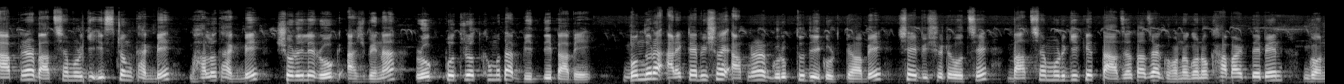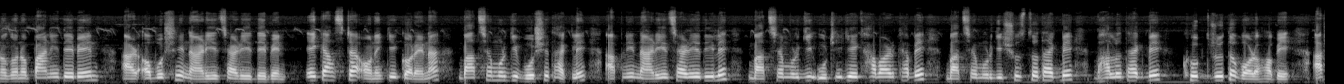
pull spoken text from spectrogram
আপনার বাচ্চা মুরগি স্ট্রং থাকবে, ভালো থাকবে, শরীরে রোগ আসবে না, রোগ প্রতিরোধ ক্ষমতা বৃদ্ধি পাবে। বন্ধুরা, আরেকটা বিষয় আপনারা গুরুত্ব দিয়ে করতে হবে। সেই বিষয়টা হচ্ছে, বাচ্চা মুরগিকে তাজা তাজা ঘন ঘন খাবার দেবেন, ঘন ঘন পানি দেবেন, আর অবশ্যই নাড়িয়ে ছাড়িয়ে দেবেন। এই কাজটা অনেকেই করে না। বাচ্চা মুরগি বসে থাকলে আপনি নাড়িয়ে ছাড়িয়ে দিলে বাচ্চা মুরগি উঠে গিয়ে খাবার খাবে, বাচ্চা মুরগি সুস্থ থাকবে, ভালো থাকবে, খুব দ্রুত বড় হবে। আর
